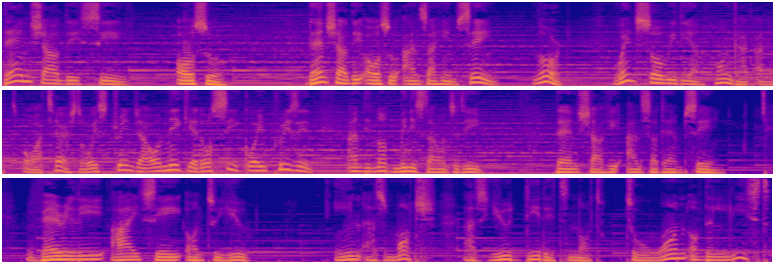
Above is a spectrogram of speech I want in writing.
Then shall they say also, then shall they also answer him, saying, Lord, When saw we thee an hungered or athirst, or a stranger, or naked, or sick, or in prison, and did not minister unto thee? Then shall he answer them, saying, Verily I say unto you, inasmuch as you did it not to one of the least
